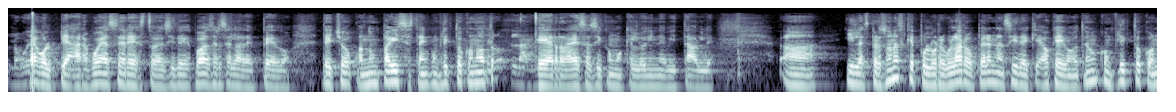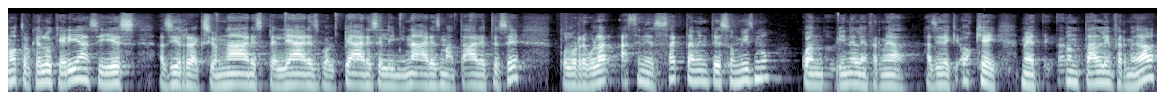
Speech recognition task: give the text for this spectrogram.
lo, voy a golpear, voy a hacer esto, así de, voy a hacérsela de pedo. De hecho, cuando un país está en conflicto con otro, la guerra es así como que lo inevitable. Ah, y las personas que por lo regular operan así de que, ok, cuando tengo un conflicto con otro, ¿qué es lo que haría? Si es así reaccionar, es pelear, es golpear, es eliminar, es matar, etc. Por lo regular hacen exactamente eso mismo cuando viene la enfermedad. Así de que, ok, me detectaron tal enfermedad,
